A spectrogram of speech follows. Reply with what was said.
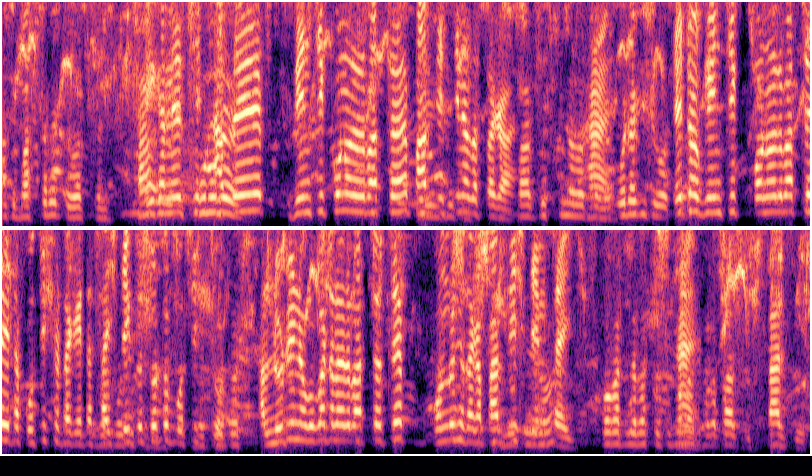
কিছু বাচ্চা দেখতে পাচ্ছেন। এখানে আছে গ্রিন চিক কোনের বাচ্চা পার পিস তিন হাজার টাকা। পার পিস তিন হাজার টাকা। হ্যাঁ। কিছু এটাও গ্রিন চিক কোনের বাচ্চা এটা পঁচিশশো টাকা। এটা সাইজটা একটু ছোট পঁচিশশো। আর লুটিনো কোকাটালের বাচ্চা হচ্ছে পনেরোশো টাকা পার পিস টেন সাইজ পকেটের বাচ্চা। পার পিস পার পিস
